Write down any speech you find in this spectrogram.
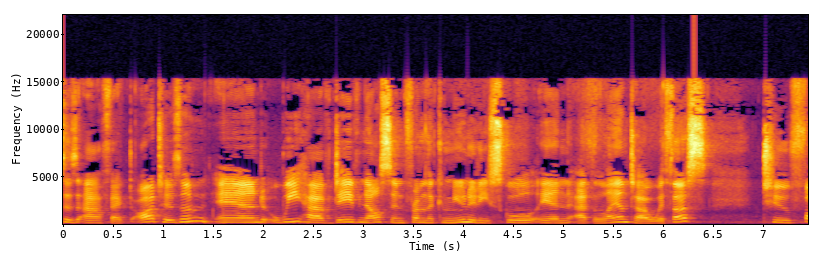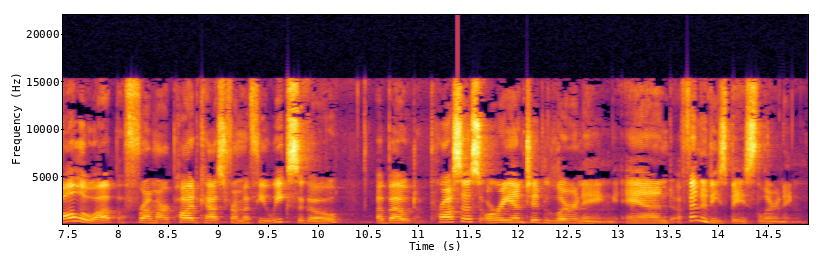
is Affect Autism, and we have Dave Nelson from the Community School in Atlanta with us to follow up from our podcast from a few weeks ago about process oriented learning and affinities based learning.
